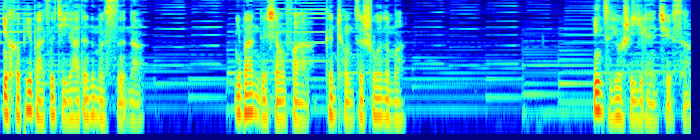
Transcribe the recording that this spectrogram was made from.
你何必把自己压得那么死呢？你把你的想法跟橙子说了吗？”英子又是一脸沮丧。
